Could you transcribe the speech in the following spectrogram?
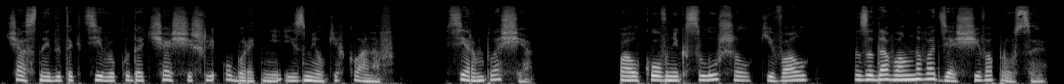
в частные детективы куда чаще шли оборотни из мелких кланов, в сером плаще. Полковник слушал, кивал, задавал наводящие вопросы.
